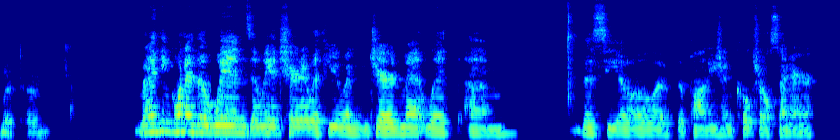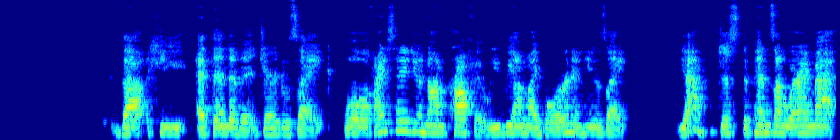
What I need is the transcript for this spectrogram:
But um, but I think one of the wins, and we had shared it with you, and Jared met with um, the COO of the Polynesian Cultural Center. That he, at the end of it, Jared was like, Well, if I decided to do a nonprofit, will you be on my board? And he was like, Yeah, just depends on where I'm at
